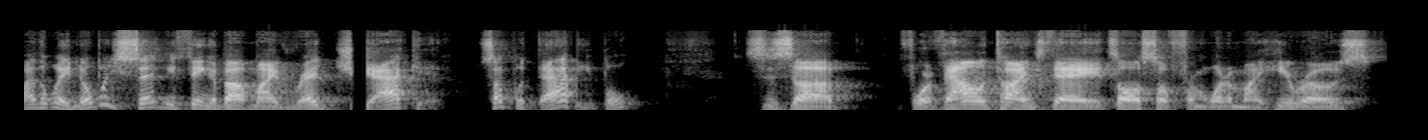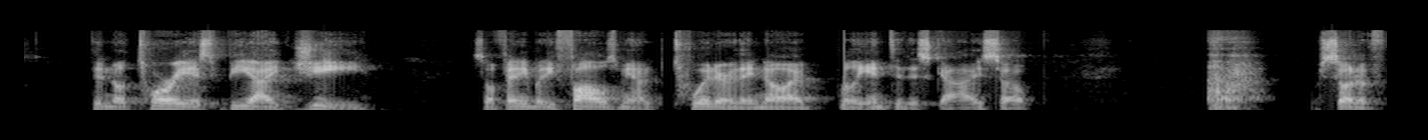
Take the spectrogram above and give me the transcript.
By the way, nobody said anything about my red jacket. What's up with that, people? This is uh for Valentine's Day. It's also from one of my heroes, the notorious B.I.G. So if anybody follows me on Twitter, they know I'm really into this guy. So we're sort of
